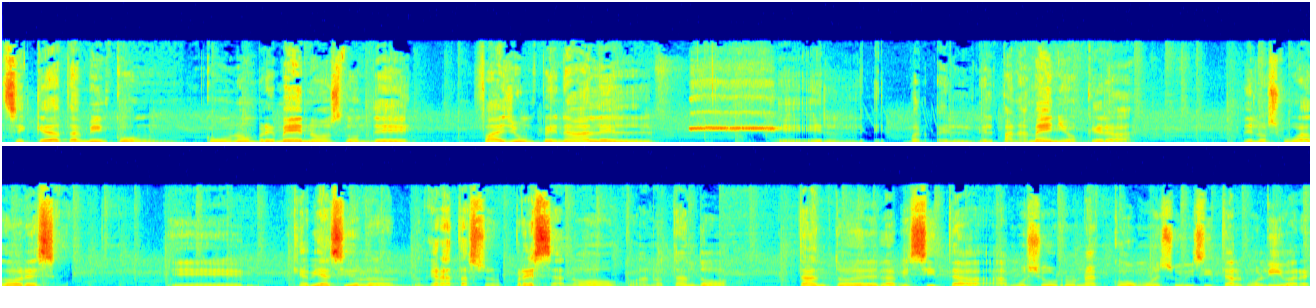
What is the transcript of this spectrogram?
se queda también con, un hombre menos, donde falla un penal el, el, bueno, el, panameño, que era de los jugadores eh, que habían sido la, grata sorpresa, ¿no? anotando tanto la visita a Mushurruna como en su visita al Bolívar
